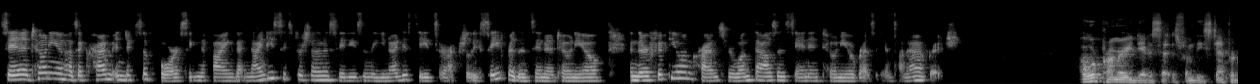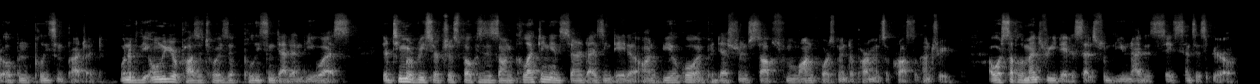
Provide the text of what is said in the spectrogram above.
San Antonio has a crime index of four, signifying that 96% of cities in the United States are actually safer than San Antonio, and there are 51 crimes per 1,000 San Antonio residents on average. Our primary dataset is from the Stanford Open Policing Project, one of the only repositories of policing data in the US. Their team of researchers focuses on collecting and standardizing data on vehicle and pedestrian stops from law enforcement departments across the country. Our supplementary data set is from the United States Census Bureau.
